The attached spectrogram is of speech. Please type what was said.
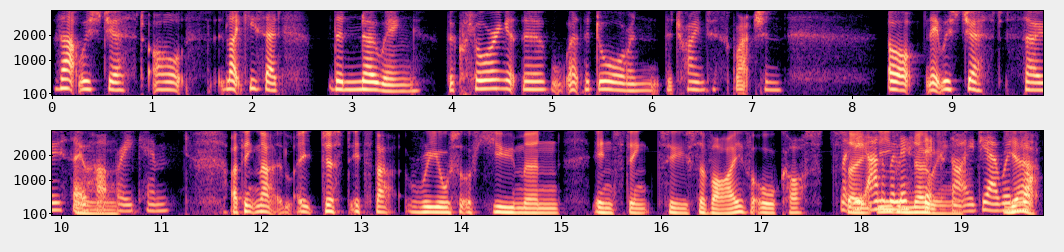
that was just oh, like you said, the knowing, the clawing at the at the door, and the trying to scratch, and oh, it was just so so Mm. heartbreaking. I think that it just it's that real sort of human instinct to survive at all costs. Like so the animalistic knowing, side, yeah, we're Yeah. not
